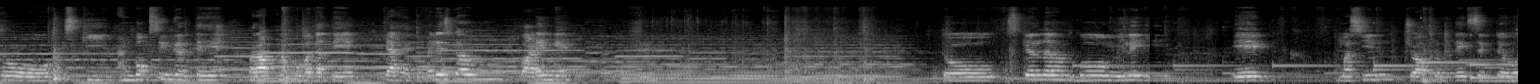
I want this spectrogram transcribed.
तो इसकी अनबॉक्सिंग करते हैं और आप लोग को बताते हैं क्या है। तो पहले इसका हम फाड़ेंगे तो इसके अंदर हमको मिलेगी एक मशीन जो आप लोग देख सकते हो।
